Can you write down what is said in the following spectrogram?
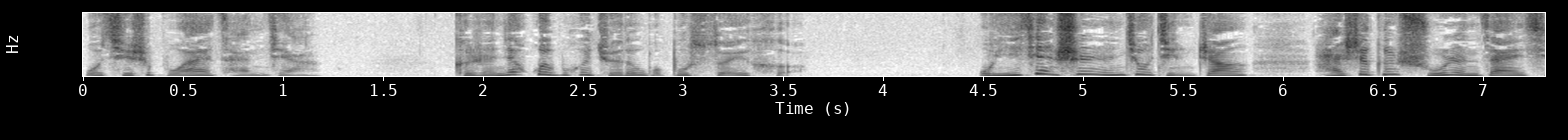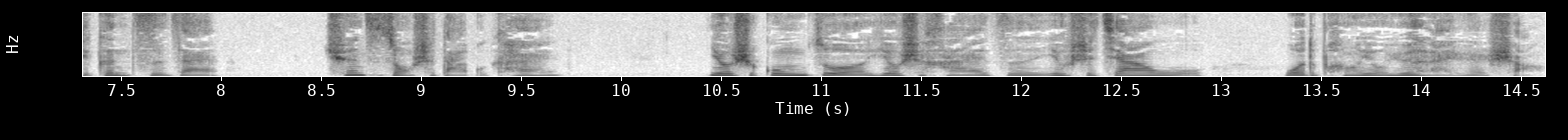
我其实不爱参加，可人家会不会觉得我不随和？我一见生人就紧张，还是跟熟人在一起更自在？圈子总是打不开，又是工作，又是孩子，又是家务，我的朋友越来越少。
